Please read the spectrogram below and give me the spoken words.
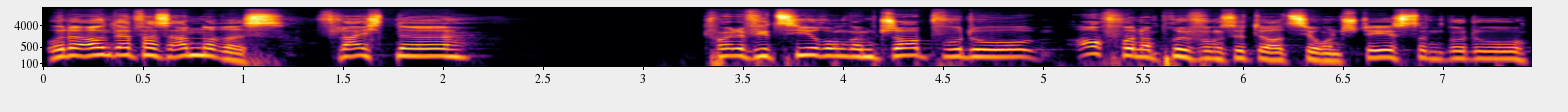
Oder irgendetwas anderes. Vielleicht eine Qualifizierung im Job, wo du auch vor einer Prüfungssituation stehst und wo du,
